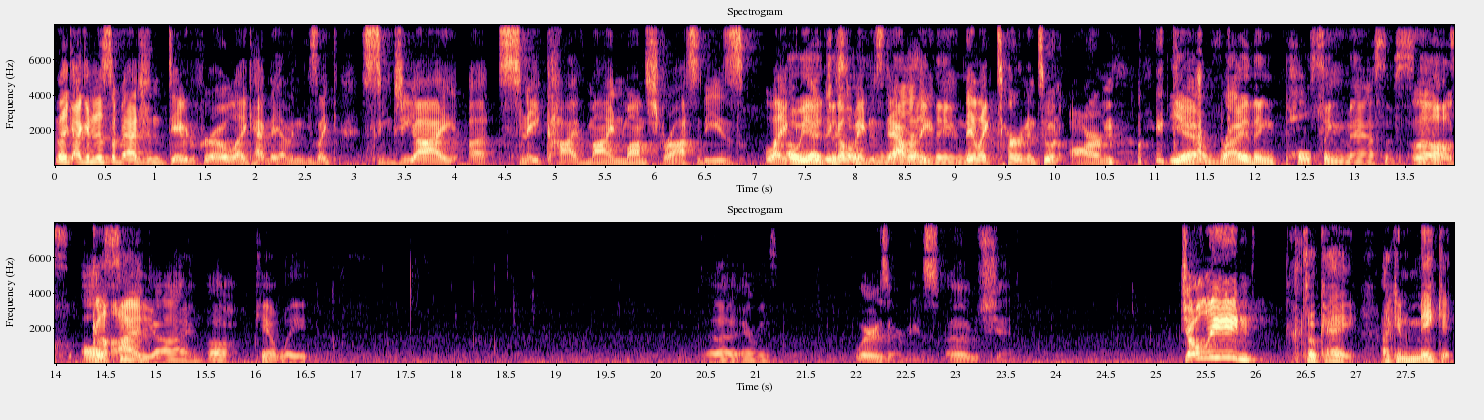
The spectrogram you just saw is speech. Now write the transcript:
like I can just imagine David Pro like having, having these like CGI uh, snake hive mind monstrosities. Like Oh, yeah, the just a down where they, writhing- they like turn into an arm. like, Yeah, a writhing, pulsing mass of snails. Oh, all God. CGI. Oh, can't wait. Uh, Aramis. Where is Hermes? Oh shit. Jolene! It's okay. I can make it.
